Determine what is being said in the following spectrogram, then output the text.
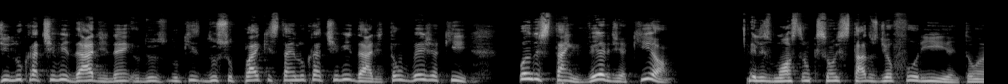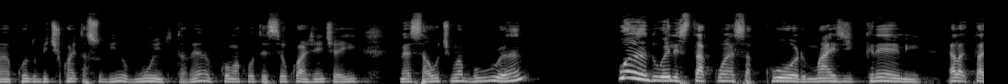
de lucratividade, né? do, do, do supply que está em lucratividade. Então veja que quando está em verde aqui, ó, eles mostram que são estados de euforia. Então, é quando o Bitcoin está subindo muito, tá vendo? Como aconteceu com a gente aí nessa última bull run. Quando ele está com essa cor mais de creme, ela está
